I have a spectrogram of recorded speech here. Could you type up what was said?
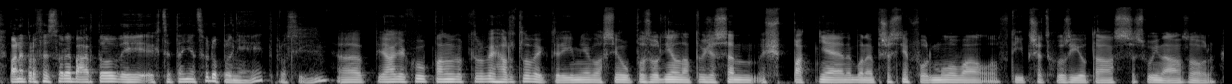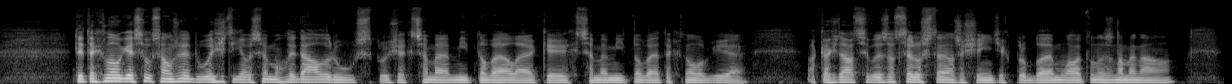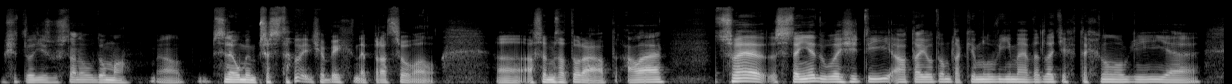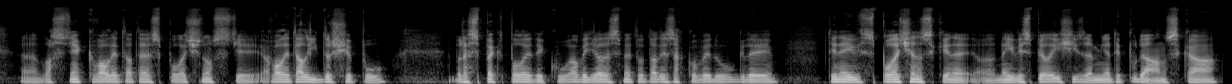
Pane profesore Barto, vy chcete něco doplnit, prosím? Eh, já děkuji panu doktorovi Hartlovi, který mě vlastně upozornil na to, že jsem špatně nebo nepřesně formuloval v té předchozí otázce svůj názor. Ty technologie jsou samozřejmě důležité, aby jsme mohli dál růst, protože chceme mít nové léky, chceme mít nové technologie. A každá civilizace roste na řešení těch problémů, ale to neznamená, že ty lidi zůstanou doma. Já si neumím představit, že bych nepracoval a jsem za to rád. Ale co je stejně důležitý, a tady o tom taky mluvíme, vedle těch technologií je e, vlastně kvalita té společnosti, kvalita leadershipu, respekt politiků a viděli jsme to tady za covidu, kdy ty nej, společensky nejvyspělejší země typu Dánska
